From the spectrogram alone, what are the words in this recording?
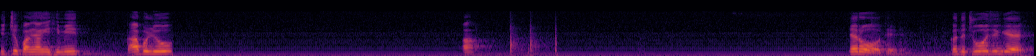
이쪽 방향의 힘이 W 아, 대로 돼야 됩니다. 그런데 주어진 게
